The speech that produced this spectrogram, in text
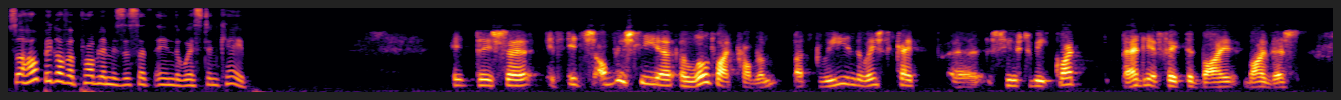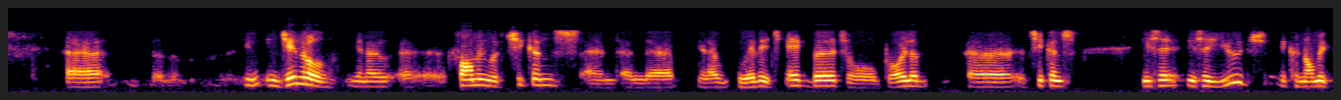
So, how big of a problem is this in the Western Cape? It is. Uh, it, it's obviously a, a, worldwide problem, but we in the Western Cape uh, seems to be quite badly affected by by this. Uh, in, in general, you know, uh, farming with chickens and, and uh, you know, whether it's egg birds or broiler chickens, is a, is a huge economic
